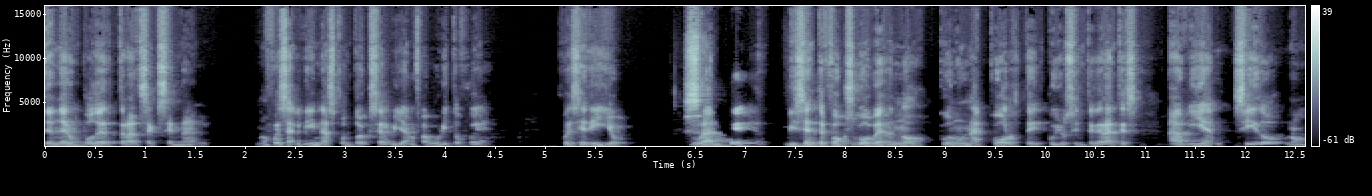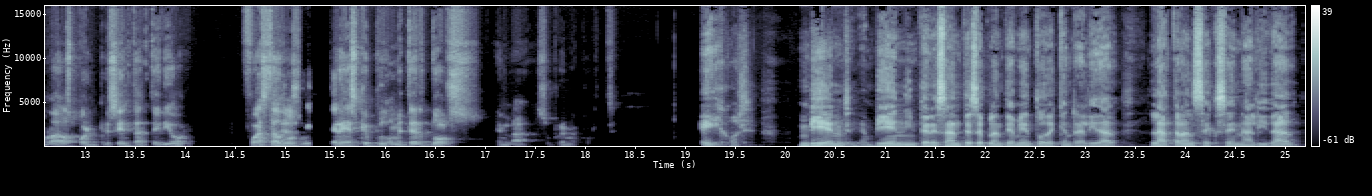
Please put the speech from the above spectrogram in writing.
tener un poder transaccional, no fue Salinas, con todo que sea el villano favorito, fue, fue Cedillo. Durante Vicente Fox gobernó con una corte cuyos integrantes habían sido nombrados por el presidente anterior. Fue hasta 2003 que pudo meter dos en la Suprema Corte. Híjole. Bien, bien interesante ese planteamiento de que en realidad la transeccionalidad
